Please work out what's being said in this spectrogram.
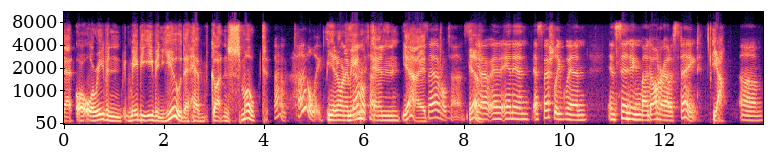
that or, or even maybe even you that have gotten smoked Oh, totally. you know what i mean Several times. and yeah it, Several times. Yeah. You know, and, and in especially when in sending my daughter out of state. yeah Um,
